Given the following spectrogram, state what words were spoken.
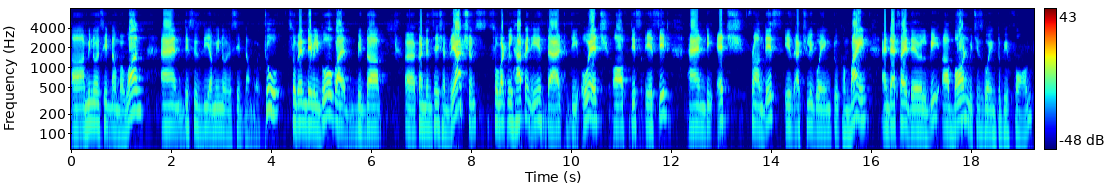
amino acid number 1 and this is the amino acid number 2. So, when they will go by with the uh, condensation reactions. So, what will happen is that the OH of this acid and the H from this is actually going to combine and that is why there will be a bond which is going to be formed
